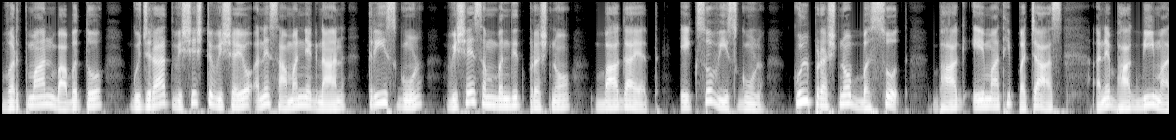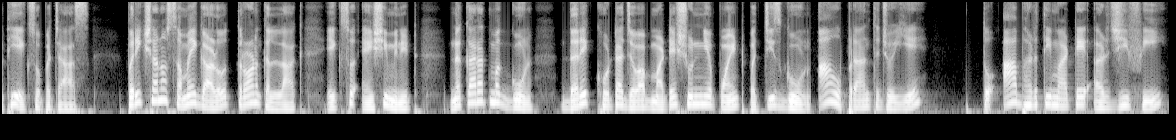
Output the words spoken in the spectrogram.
વર્તમાન બાબતો, ગુજરાત વિશિષ્ટ વિષયો અને સામાન્ય જ્ઞાન ત્રીસ ગુણ, વિષય સંબંધિત પ્રશ્નો, બાગાયત એકસો વીસ ગુણ, કુલ પ્રશ્નો બસો, ભાગ એમાંથી પચાસ અને ભાગ બીમાંથી એકસો પચાસ. પરીક્ષાનો સમયગાળો ત્રણ કલાક, એકસો એંશી મિનિટ, નકારાત્મક ગુણ, દરેક ખોટા જવાબ માટે શૂન્ય પોઈન્ટ પચીસ ગુણ. આ ઉપરાંત જોઈએ તો આ ભરતી માટે અરજી ફી,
